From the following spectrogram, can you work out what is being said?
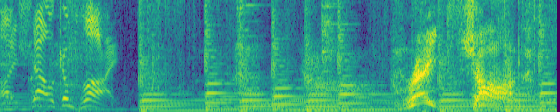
I shall comply. Great job!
